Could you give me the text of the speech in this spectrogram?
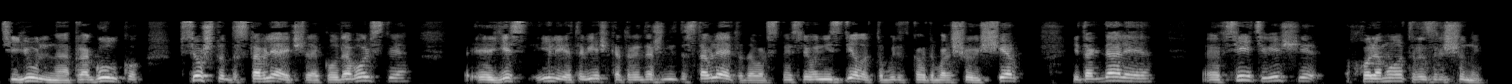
тиюль, на прогулку, все, что доставляет человеку удовольствие, э, есть, или это вещь, которая даже не доставляет удовольствия, но если его не сделать, то будет какой-то большой ущерб и так далее. Э, все эти вещи холямот разрешены.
